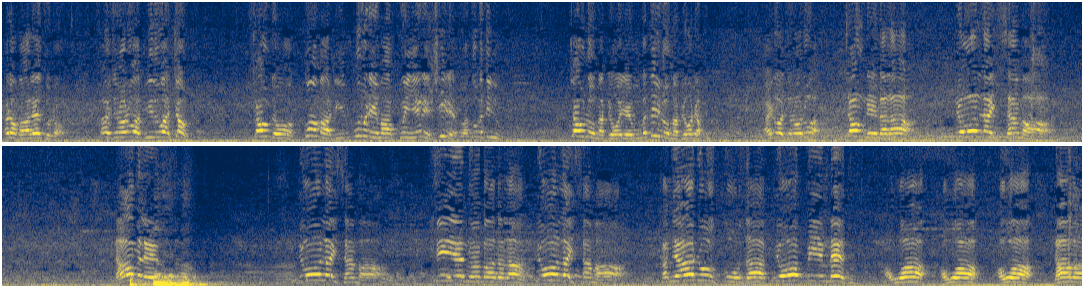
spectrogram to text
အဲ့တော့ဘာလဲဆိုတော့အဲ့ကျွန်တော်တို့ကပြည်သူကကြောက်ကြောက်တော့ကိုယ့်မှာဒီဥပဒေမှာခွင့်ရင်းတွေရှိတယ်ဆိုတာ तू မသိဘူးကြောက်လို့မပြောရဘူးမသိလို့မပြောတတ်ဘူးအဲ့တော့ကျွန်တော်တို့ကကြောက်နေသလားပြောလိုက်စမ်းပါနားမလဲဟုတ်ဘူးကဲ့ဟုတ်ပြောလိုက်စ မ်းပါစင်ရနွမ်းပါသလားပြောလိုက်စမ်းပါခမားတို့ကိုစားပြောပေးမဲ့သူအဝါအဝါအဝါလာပါ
